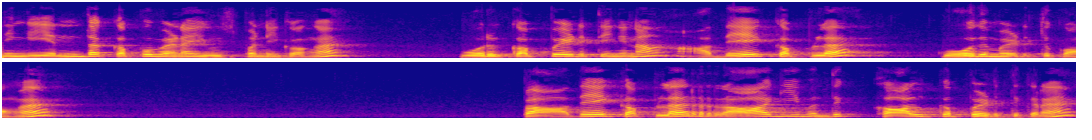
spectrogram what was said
நீங்கள் எந்த கப்பு வேணால் யூஸ் பண்ணிக்கோங்க. ஒரு கப்பு எடுத்தீங்கன்னா அதே கப்பில் கோதுமை எடுத்துக்கோங்க. இப்போ அதே கப்பில் ராகி வந்து கால் கப் எடுத்துக்கிறேன்.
